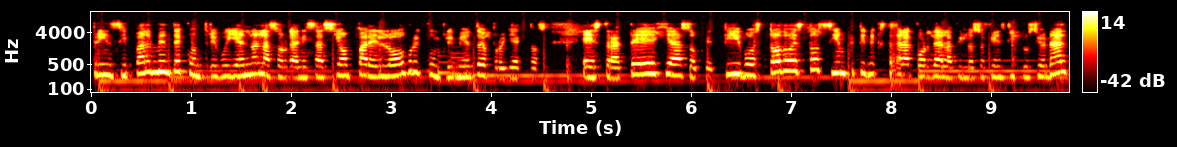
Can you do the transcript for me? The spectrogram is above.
principalmente contribuyendo en la organización para el logro y cumplimiento de proyectos, estrategias, objetivos, todo esto siempre tiene que estar acorde a la filosofía institucional,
